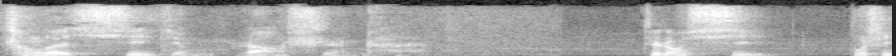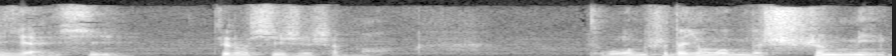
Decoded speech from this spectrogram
成了戏景让世人看。这种戏不是演戏，这种戏是什么？我们是在用我们的生命，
